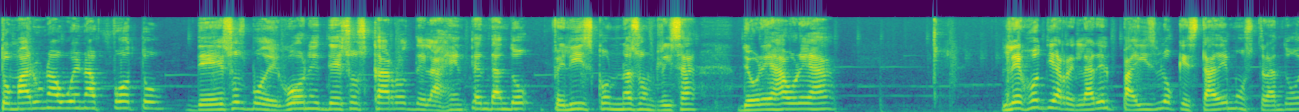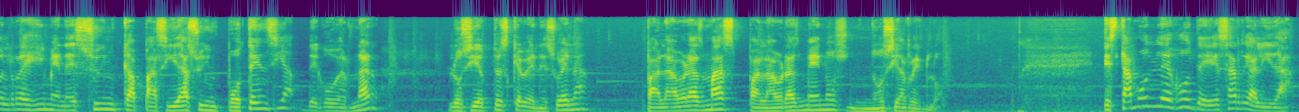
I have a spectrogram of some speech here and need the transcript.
tomar una buena foto de esos bodegones, de esos carros, de la gente andando feliz con una sonrisa de oreja a oreja. Lejos de arreglar el país, lo que está demostrando el régimen es su incapacidad, su impotencia de gobernar. Lo cierto es que Venezuela, palabras más, palabras menos, no se arregló. Estamos lejos de esa realidad,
